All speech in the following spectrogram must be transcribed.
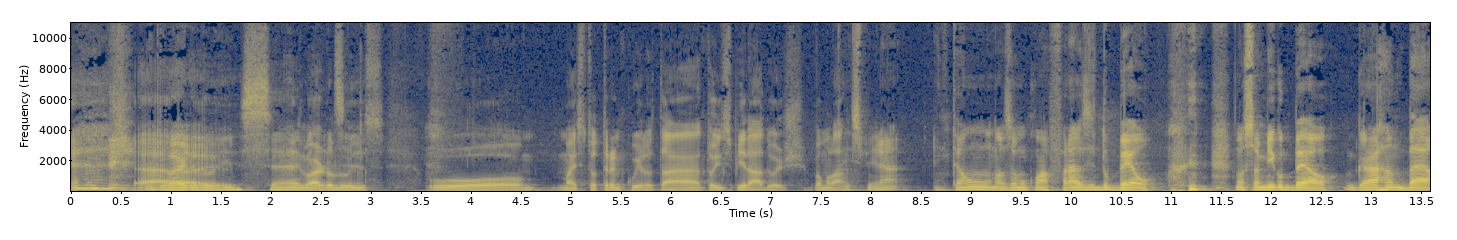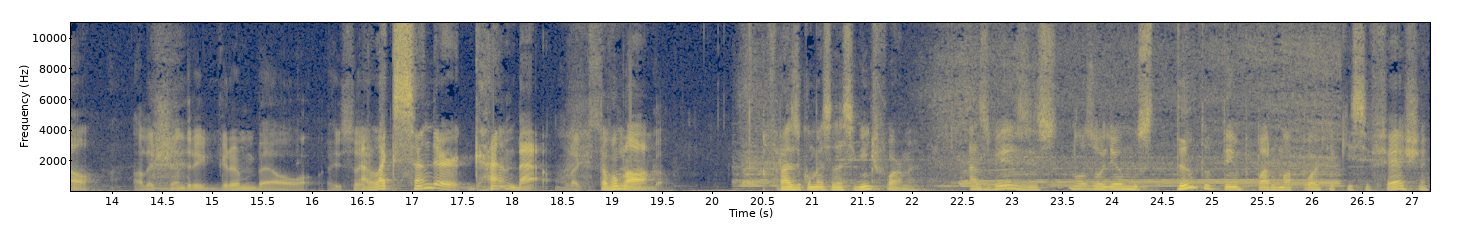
Eduardo ah, Luiz. É, Eduardo Luiz. O... Mas estou tranquilo, tá? Estou inspirado hoje. Vamos lá. Tá inspirado. Então, nós vamos com a frase do Bell. Nosso amigo Bell, Graham Bell. Alexandre Graham Bell. É isso aí. Alexander Graham Bell. Alexander então vamos lá. A frase começa da seguinte forma: Às vezes nós olhamos tanto tempo para uma porta que se fecha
